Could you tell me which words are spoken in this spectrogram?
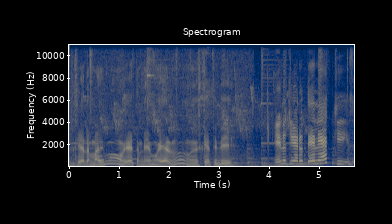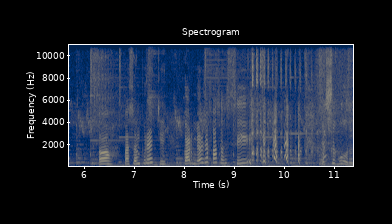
Acho que era mais uma mulher também, mulher não, não esquece de... Ele, o dinheiro dele é aqui, ó, passando por aqui. Agora o meu eu já faço assim. Seguro.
